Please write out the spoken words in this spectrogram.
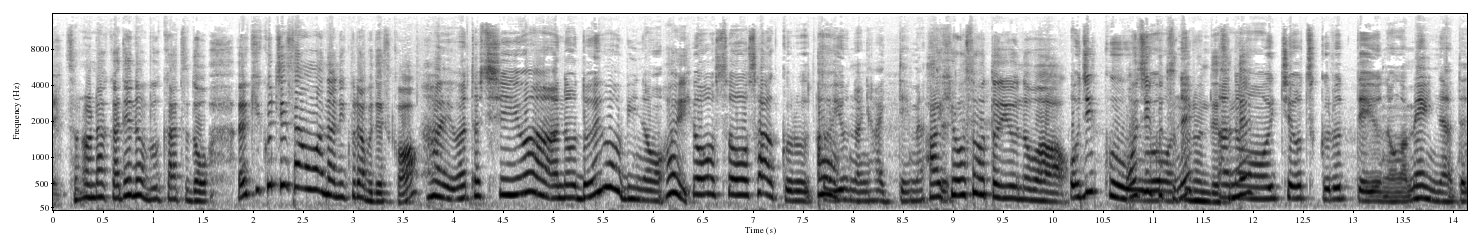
い、その中での部活動。え、菊池さんは何クラブですか？はい、私は、あの、土曜日の表層サークルというのに入っています。はい、表層というのは、お軸を、ね、お軸作るんですね。あの、一応作るっていうのがメインなんで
